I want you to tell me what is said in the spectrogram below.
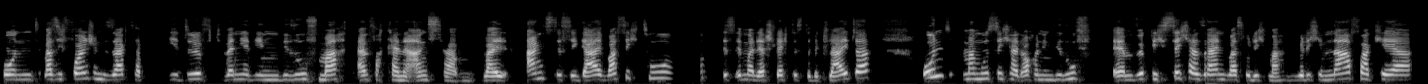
und was ich vorhin schon gesagt habe, ihr dürft, wenn ihr den Beruf macht, einfach keine Angst haben, weil Angst ist egal, was ich tue, ist immer der schlechteste Begleiter. Und man muss sich halt auch in dem Beruf ähm, wirklich sicher sein, was würde ich machen. Will ich im Nahverkehr,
